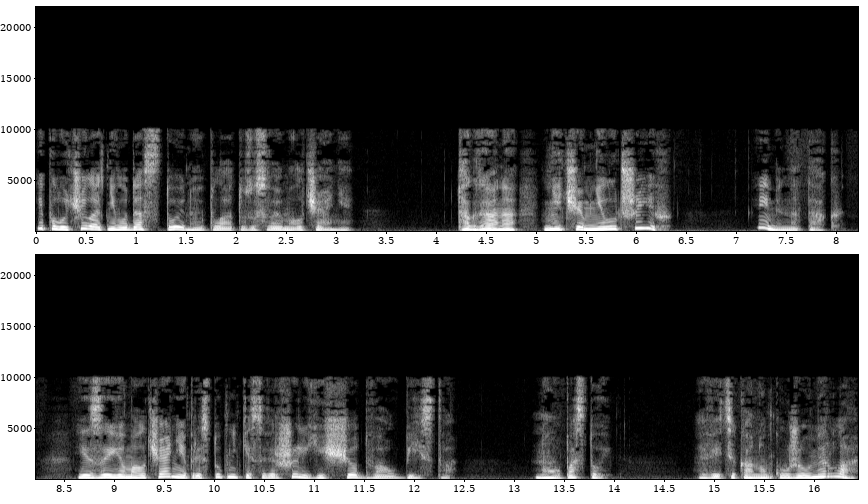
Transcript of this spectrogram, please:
и получила от него достойную плату за свое молчание. Тогда она ничем не лучше их. Именно так. Из-за ее молчания преступники совершили еще два убийства. Но постой, ведь экономка уже умерла.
